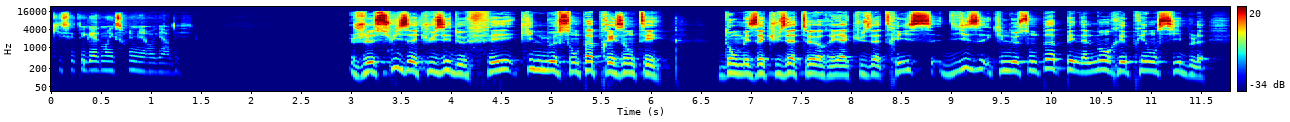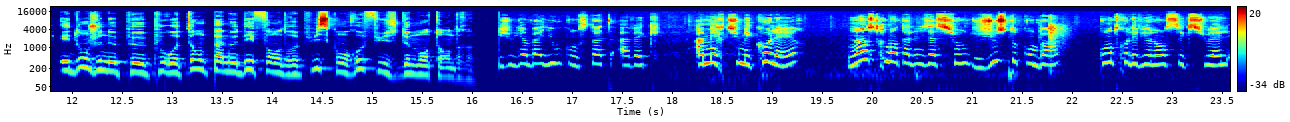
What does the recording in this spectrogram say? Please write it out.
qui s'est également exprimée. Regardez. Je suis accusé de faits qui ne me sont pas présentés dont mes accusateurs et accusatrices disent qu'ils ne sont pas pénalement répréhensibles et dont je ne peux pour autant pas me défendre puisqu'on refuse de m'entendre. Julien Bayou constate avec amertume et colère l'instrumentalisation du juste combat contre les violences sexuelles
